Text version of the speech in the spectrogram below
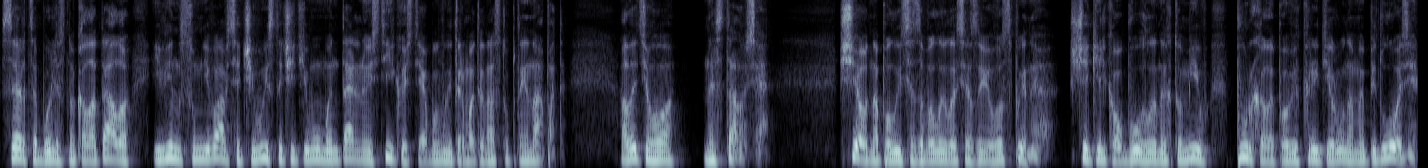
серце болісно калатало, і він сумнівався, чи вистачить йому ментальної стійкості, аби витримати наступний напад. Але цього не сталося. Ще одна полиця завалилася за його спиною. Ще кілька обвуглених томів пурхали по відкритій рунами підлозі,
